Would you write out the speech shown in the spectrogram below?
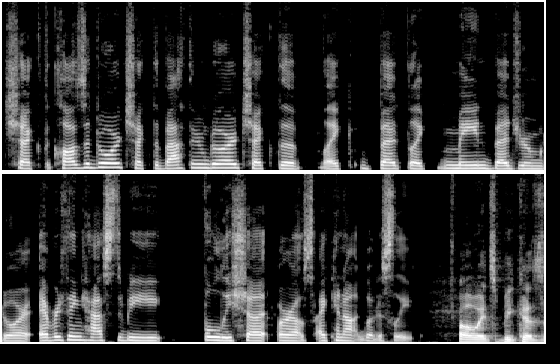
check the closet door, check the bathroom door, check the like bed like main bedroom door. Everything has to be fully shut or else I cannot go to sleep. Oh, it's because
